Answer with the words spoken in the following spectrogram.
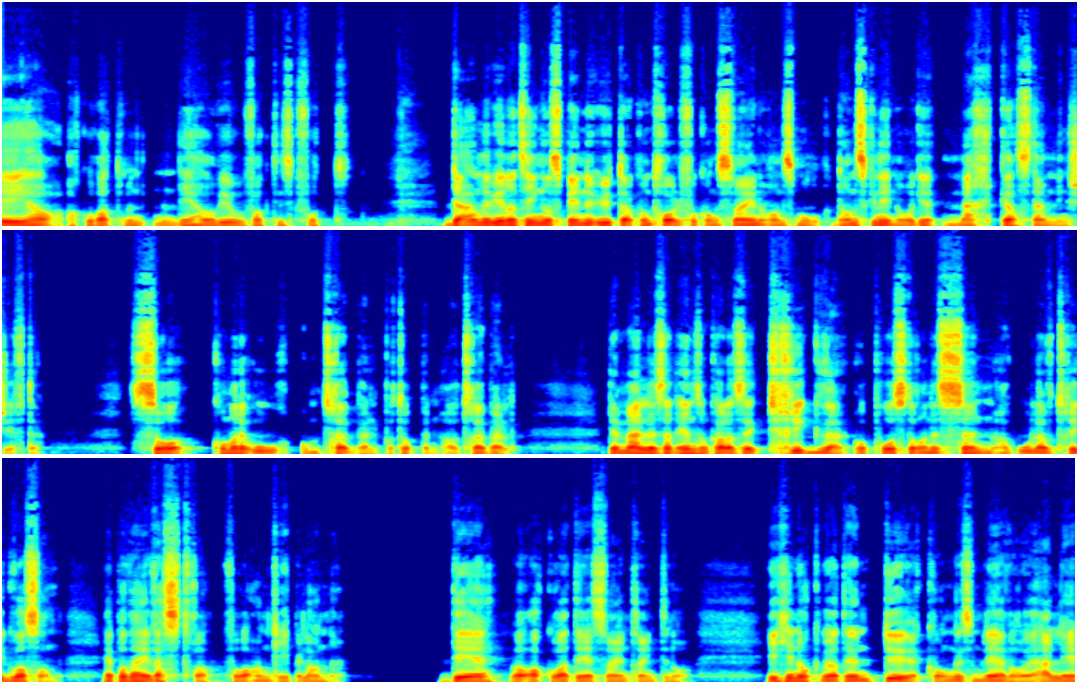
Ja, akkurat, men det har vi jo faktisk fått. Dermed begynner ting å spinne ut av kontroll for kong Svein og hans mor. Danskene i Norge merker stemningsskiftet. Så kommer det ord om trøbbel på toppen av trøbbel. Det meldes at en som kaller seg Trygve, og påstår han er sønn av Olav Tryggvason, er på vei vestfra for å angripe landet. Det var akkurat det Svein trengte nå. Ikke nok med at det er en død konge som lever og er hellig,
